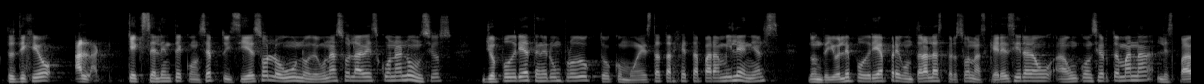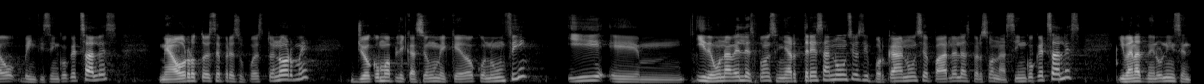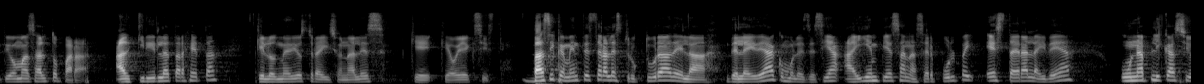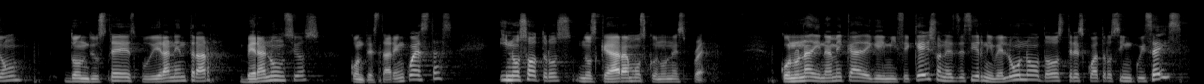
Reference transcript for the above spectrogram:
Entonces dije yo, ala, qué excelente concepto. Y si eso lo uno de una sola vez con anuncios, yo podría tener un producto como esta tarjeta para millennials, donde yo le podría preguntar a las personas, ¿quieres ir a un, concierto de Maná? Les pago 25 quetzales, me ahorro todo ese presupuesto enorme, yo como aplicación me quedo con un fee y, em, de una vez les puedo enseñar tres anuncios y por cada anuncio pagarle a las personas 5 quetzales y van a tener un incentivo más alto para adquirir la tarjeta que los medios tradicionales que, hoy existen. Básicamente esta era la estructura de la, de la idea, como les decía, ahí empiezan a hacer Pulpay, esta era la idea, una aplicación donde ustedes pudieran entrar, ver anuncios, contestar encuestas y nosotros nos quedáramos con un spread, con una dinámica de gamification, es decir, nivel 1, 2, 3, 4, 5 y 6.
